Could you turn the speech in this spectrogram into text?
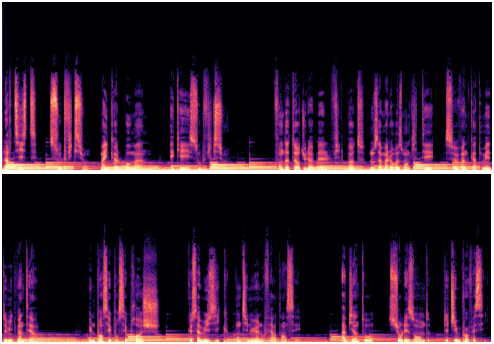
l'artiste Soul Fiction. Michael Bowman, aka Soul Fiction, fondateur du label Philpot, nous a malheureusement quittés ce 24 mai 2021. Une pensée pour ses proches, que sa musique continue à nous faire danser. À bientôt sur les ondes de Jim Prophecy.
